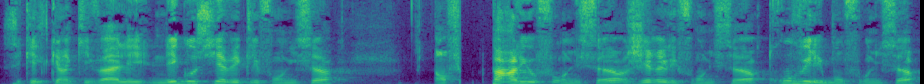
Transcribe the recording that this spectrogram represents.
C'est quelqu'un qui va aller négocier avec les fournisseurs. En fait, parler aux fournisseurs, gérer les fournisseurs, trouver les bons fournisseurs.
